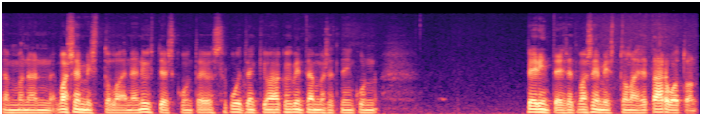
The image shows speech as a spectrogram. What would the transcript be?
tämmöinen vasemmistolainen yhteiskunta, jossa kuitenkin on aika hyvin tämmöiset niin kuin perinteiset vasemmistolaiset arvot on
